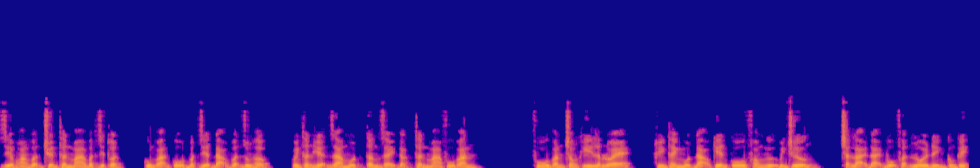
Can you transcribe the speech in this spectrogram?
Diệp hoang vận chuyển thần ma bất diệt thuật, cùng vạn cổ bất diệt đạo vận dung hợp, quanh thân hiện ra một tầng dày đặc thần ma phù văn. Phù văn trong khi lấp lóe, hình thành một đạo kiên cố phòng ngự bình chướng, chặn lại đại bộ phận lôi đỉnh công kích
